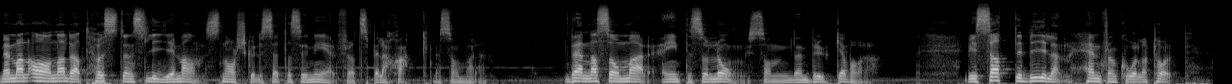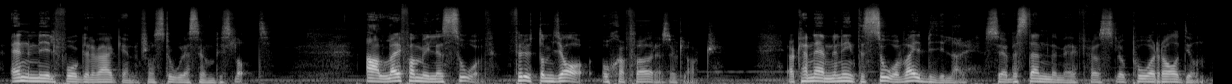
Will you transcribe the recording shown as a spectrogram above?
Men man anade att höstens lieman snart skulle sätta sig ner för att spela schack med sommaren. Denna sommar är inte så lång som den brukar vara. Vi satt i bilen hem från Kolartorp, en mil fågelvägen från Stora Sundby slott. Alla i familjen sov, förutom jag och chauffören såklart. Jag kan nämligen inte sova i bilar, så jag bestämde mig för att slå på radion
